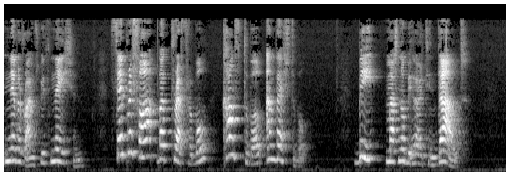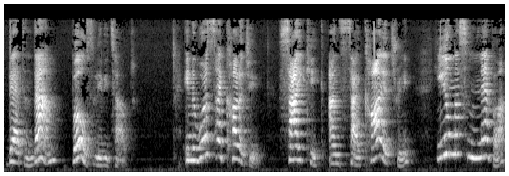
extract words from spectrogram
never rhymes with nation. Say prefer but preferable, comfortable and vegetable. B must not be hurt in doubt. That and damn both leave it out. In the word psychology, psychic and psychiatry, you must never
